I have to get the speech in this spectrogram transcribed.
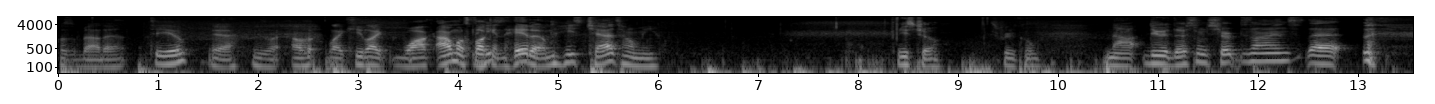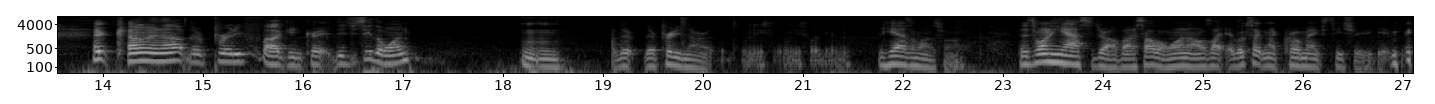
Was about it. to you, Yeah, he's like, oh, like he like walk. I almost fucking He's- hit him. he's Chad's homie. He's chill. He's pretty cool. Nah, dude, there's some shirt designs that are coming up. They're pretty fucking crazy. Did you see the one? Mm-mm. They're they're pretty gnarly. Let me let me fucking. He has them on his phone. There's one he has to draw, but I saw the one. I was like, it looks like my Chromax T-shirt you gave me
